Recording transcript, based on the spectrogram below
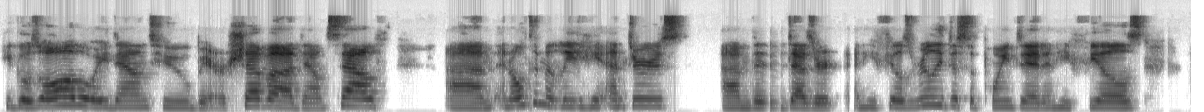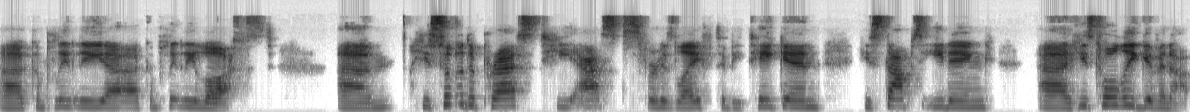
he goes all the way down to beersheba down south um and ultimately he enters um the desert and he feels really disappointed and he feels uh completely uh completely lost um, he's so depressed, he asks for his life to be taken. He stops eating. Uh, he's totally given up.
